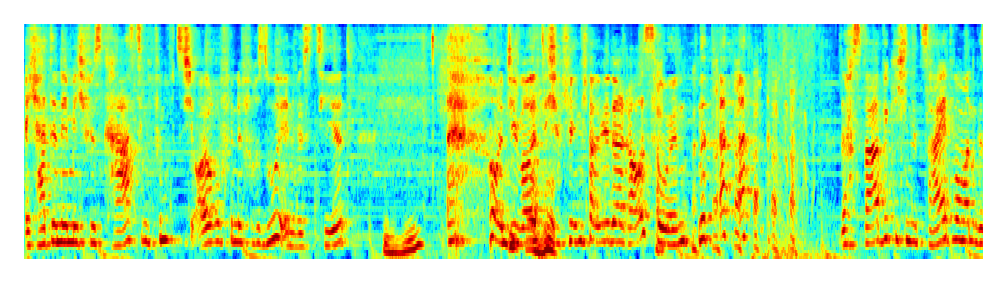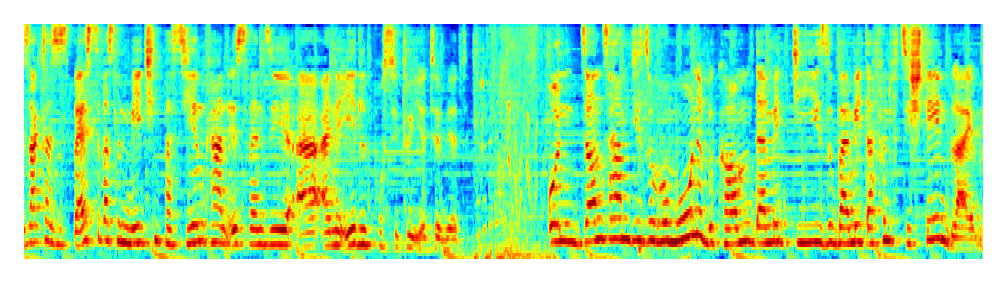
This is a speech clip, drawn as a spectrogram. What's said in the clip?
Ich hatte nämlich fürs Casting 50 Euro für eine Frisur investiert. Und die wollte ich auf jeden Fall wieder rausholen. Das war wirklich eine Zeit, wo man gesagt hat, das Beste, was einem Mädchen passieren kann, ist, wenn sie äh, eine Edelprostituierte wird. Und sonst haben die so Hormone bekommen, damit die so bei Meter 50 stehen bleiben.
